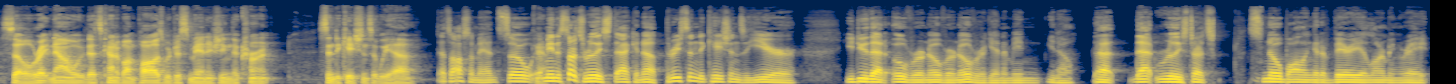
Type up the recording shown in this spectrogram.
So right now, that's kind of on pause. We're just managing the current syndications that we have. That's awesome, man. So, yeah. I mean, it starts really stacking up. Three syndications a year. You do that over and over and over again. I mean, you know, that that really starts snowballing at a very alarming rate.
